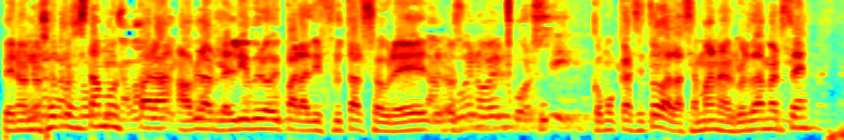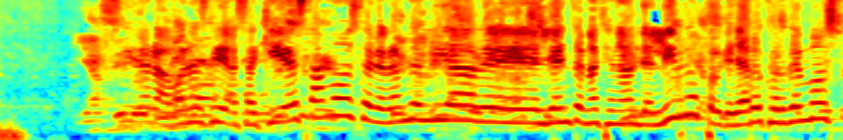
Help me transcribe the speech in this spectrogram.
Pero nosotros estamos para hablar del libro y para disfrutar sobre él, como casi todas las semanas, ¿verdad, Merced? Sí, hola, buenos días. Aquí estamos celebrando el Día del Día Internacional del Libro, porque ya recordemos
